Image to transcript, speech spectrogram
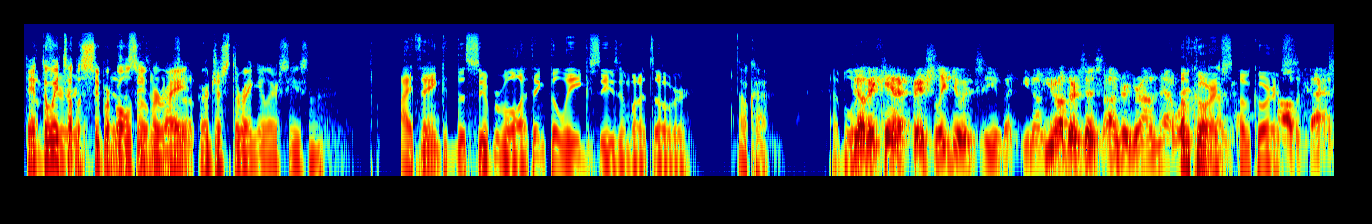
They have I'm to wait till the Super as the Bowl's over, right? Or just the regular season? I think the Super Bowl. I think the league season when it's over. Okay. I believe. You believe. know, they can't officially do it, Z, but you know, you know, there's this underground network. of course, of course. all the time.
